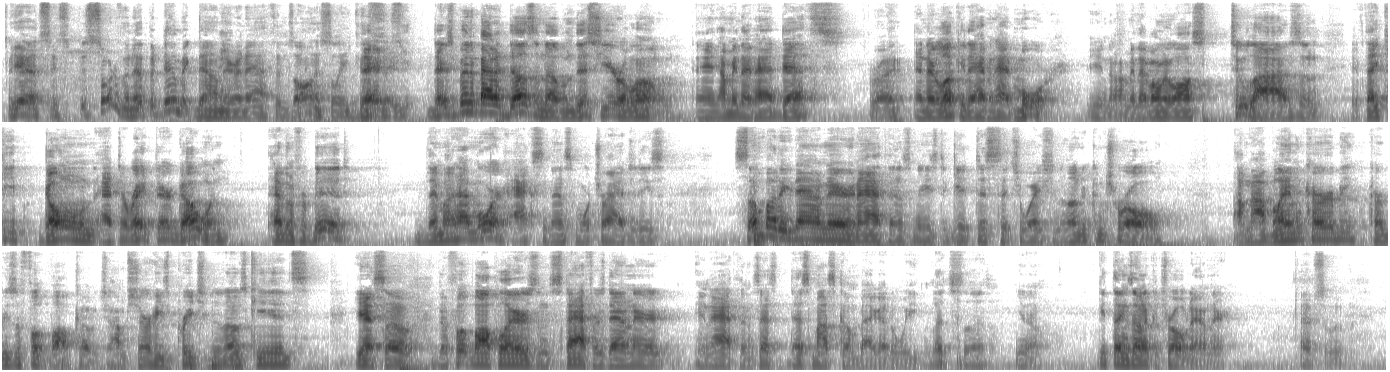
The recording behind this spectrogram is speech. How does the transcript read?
yeah, it's, it's it's sort of an epidemic down there in Athens, honestly. There, there's been about a dozen of them this year alone, and I mean they've had deaths. right. and they're lucky they haven't had more. You know, I mean, they've only lost two lives, and if they keep going at the rate they're going, heaven forbid, they might have more accidents, more tragedies. Somebody down there in Athens needs to get this situation under control. I'm not blaming Kirby. Kirby's a football coach. I'm sure he's preaching to those kids. Yeah, so the football players and staffers down there in Athens, that's that's my scumbag of the week. Let's uh, you know, get things under control down there. Absolutely.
